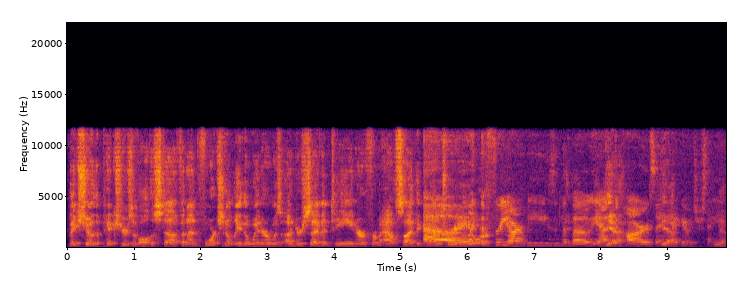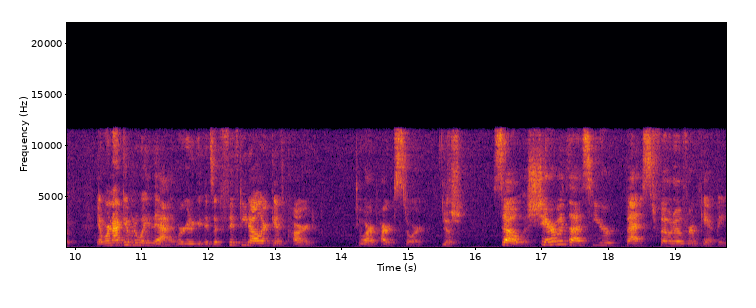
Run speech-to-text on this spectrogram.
they show the pictures of all the stuff, and unfortunately, the winner was under 17 or from outside the country, Oh, like or the free RVs and the boat, yeah, Yeah. the cars. And Yeah. I get what you're saying. yeah, Yeah, we're not giving away that. We're gonna. It's a fifty dollar gift card to our parts store. yes, So share with us your best photo from camping.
